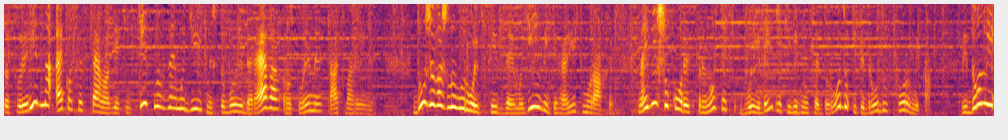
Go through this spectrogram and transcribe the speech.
це своєрідна екосистема, в якій тісно взаємодіють між собою дерева, рослини та тварини. Дуже важливу роль в цій взаємодії відіграють мурахи. Найбільшу користь приносять види, які відносять до роду і підроду форміка, відомі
